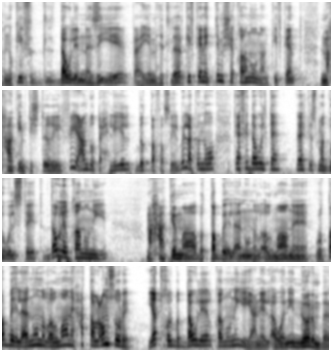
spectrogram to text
إنه كيف الدولة النازية أيام هتلر كيف كانت تمشي قانونا؟ كيف كانت المحاكم تشتغل؟ في عنده تحليل بالتفاصيل. بيقول لك إنه كان في دولتين هيك اسمها دول ستيت الدولة القانونية محاكمها بتطبق القانون الألماني وتطبق القانون الألماني حتى العنصري. يدخل بالدولة القانونية يعني القوانين نورنبرغ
